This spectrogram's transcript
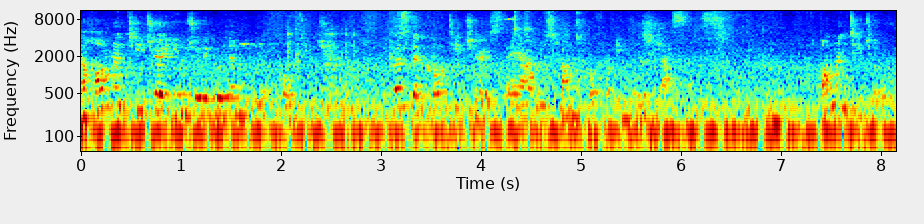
The homeroom teacher usually wouldn't be a co-teacher, because the co-teachers, they are responsible for English lessons. Homeroom teacher will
